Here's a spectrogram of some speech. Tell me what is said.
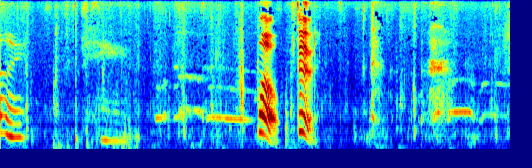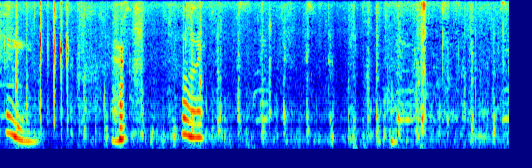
Hi. Hey. Whoa, dude. hey. Hi.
